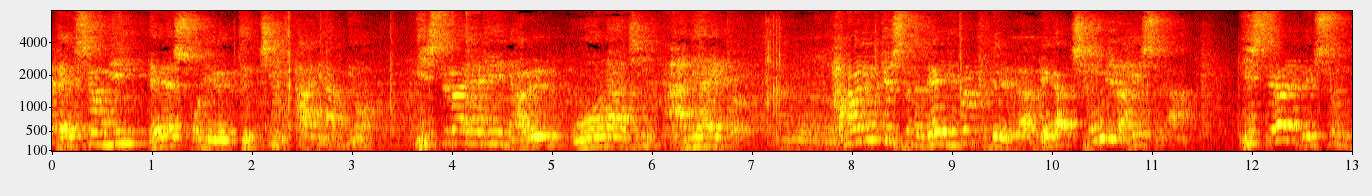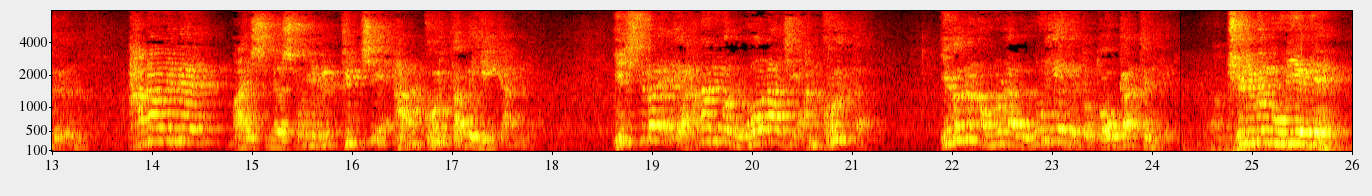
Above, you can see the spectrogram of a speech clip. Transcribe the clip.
내 백성이 내 소리를 듣지 아니하며 이스라엘이 나를 원하지 아니하였더라. 하나님께서는 내 입을 열라. 내가 채우리라 했으나 이스라엘 백성들은 하나님의 말씀의 소리를 듣지 않고 있다고 얘기합니다. 이스라엘이 하나님을 원하지 않고 있다. 이거는 오늘날 우리에게도 똑같은 일. 주님은 우리에게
